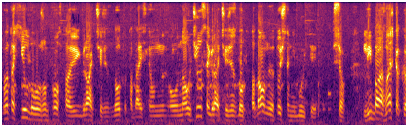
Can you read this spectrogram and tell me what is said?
Ну это хил должен просто играть через доту, тогда если он, он научился играть через доту, тогда он ее точно не будет терять. Все. Либо, знаешь, как э,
